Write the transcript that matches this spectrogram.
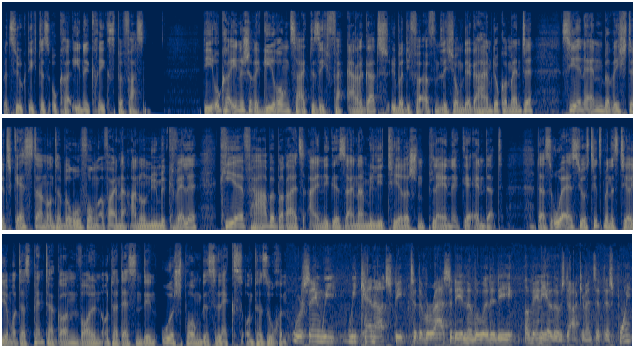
bezüglich des Ukraine-Kriegs befassen. Die ukrainische Regierung zeigte sich verärgert über die Veröffentlichung der Geheimdokumente. CNN berichtet gestern unter Berufung auf eine anonyme Quelle, Kiew habe bereits einige seiner militärischen Pläne geändert. Das US-Justizministerium und das Pentagon wollen unterdessen den Ursprung des Lecks untersuchen. We're saying we, we cannot speak to the veracity and the validity of any of those documents at this point.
